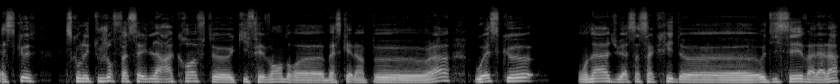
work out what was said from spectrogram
Est-ce que est-ce qu'on est toujours face à une Lara Croft euh, qui fait vendre euh, parce qu'elle est un peu euh, voilà, ou est-ce que on a du Assassin's Creed euh, Odyssey, Valhalla,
